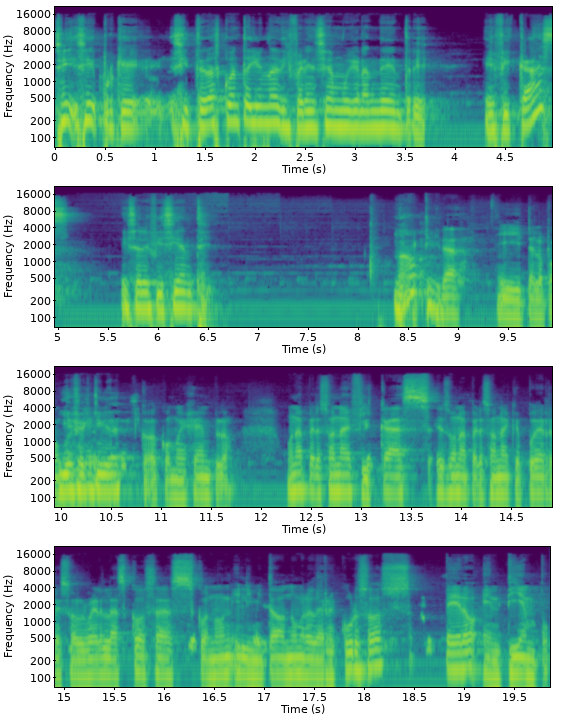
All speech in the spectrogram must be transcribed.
sí, sí, porque si te das cuenta hay una diferencia muy grande entre eficaz y ser eficiente. ¿no? efectividad. Y te lo pongo efectividad. como ejemplo. Una persona eficaz es una persona que puede resolver las cosas con un ilimitado número de recursos, pero en tiempo.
